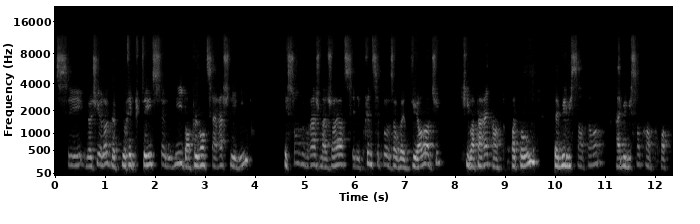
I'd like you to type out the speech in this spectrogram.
C'est le géologue le plus réputé, celui dont tout le monde s'arrache les livres. Et son ouvrage majeur, c'est les Principles of Geology, qui va paraître en trois tomes de 1830 à 1833.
